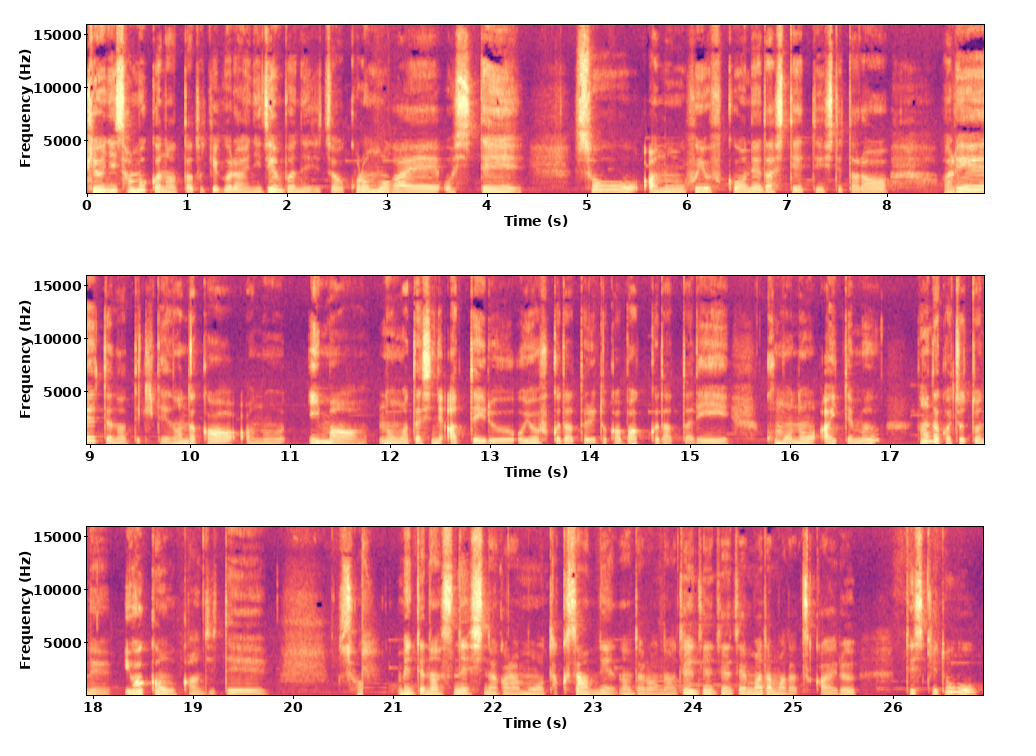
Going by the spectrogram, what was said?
急に寒くなった時ぐらいに全部ね実は衣替えをしてそうあの冬服をね出してってしてたらあれってなってきてなんだかあの今の私に合っているお洋服だったりとかバッグだったり小物アイテム？なんだかちょっとね違和感を感じてそうメンテナンスねしながらもたくさんねなんだろうな全然全然まだまだ使える。ですけど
